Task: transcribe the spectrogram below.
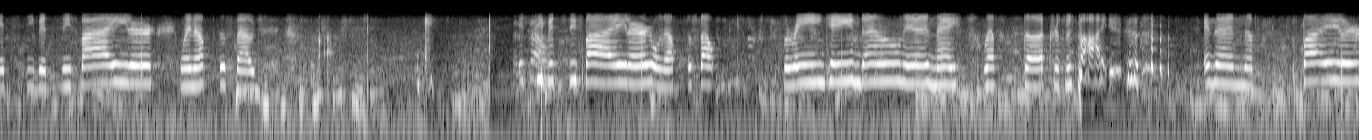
Itsy bitsy spider went up the spout. Itsy bitsy spider went up the spout. The rain came down and they left the Christmas pie. and then the spider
